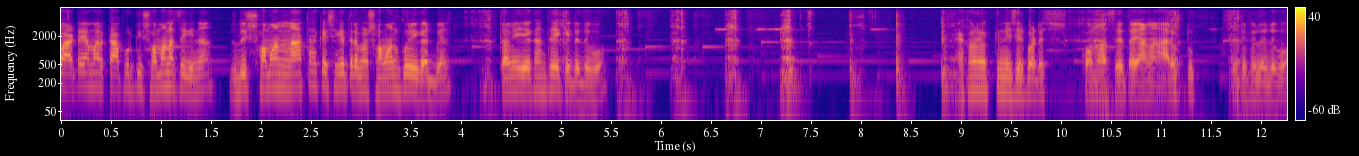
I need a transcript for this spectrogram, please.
পার্টে আমার কাপড় কি সমান আছে কিনা? যদি সমান না থাকে, সেক্ষেত্রে আপনার সমান করেই কাটবেন। তো আমি এখান থেকে কেটে দেবো। এখন একটু নিচের পার্টে কম আছে, তাই আমি আর একটু কেটে ফেলে দেবো।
